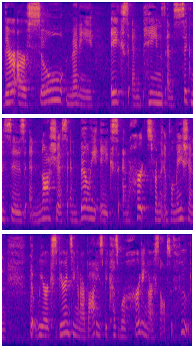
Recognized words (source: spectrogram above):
there are so many aches and pains and sicknesses and nauseous and belly aches and hurts from the inflammation that we are experiencing in our bodies because we're hurting ourselves with food.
